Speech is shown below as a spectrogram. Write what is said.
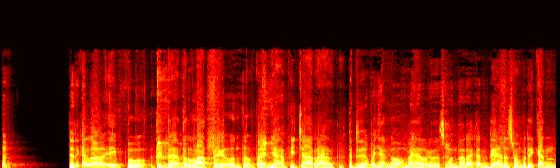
Jadi kalau ibu tidak terlatih untuk banyak bicara, tidak banyak ngomel, gitu. sementara kan dia harus memberikan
